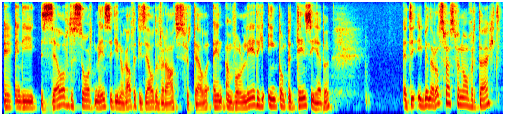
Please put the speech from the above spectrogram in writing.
En diezelfde soort mensen die nog altijd diezelfde verhaaltjes vertellen en een volledige incompetentie hebben. Het, ik ben er rotsvast van overtuigd.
